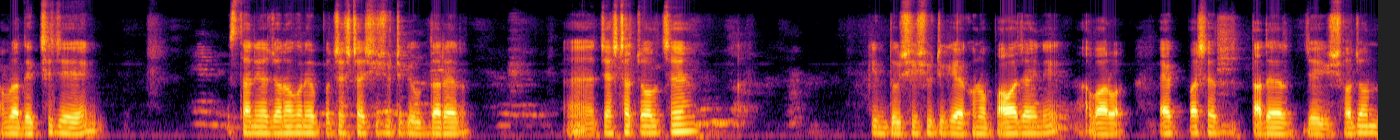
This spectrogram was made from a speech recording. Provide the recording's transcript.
আমরা দেখছি যে স্থানীয় জনগণের প্রচেষ্টায় শিশুটিকে উদ্ধারের চেষ্টা চলছে, কিন্তু শিশুটিকে এখনও পাওয়া যায়নি। আবার এক পাশে তাদের যেই স্বজনরা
